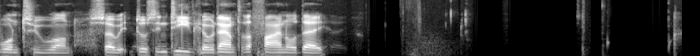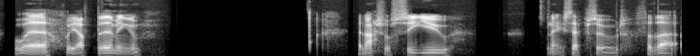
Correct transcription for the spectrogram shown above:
1 2 1. So it does indeed go down to the final day. Where we have Birmingham. And I shall see you next episode for that.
